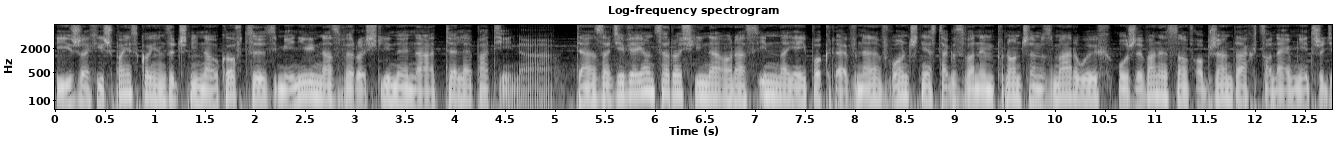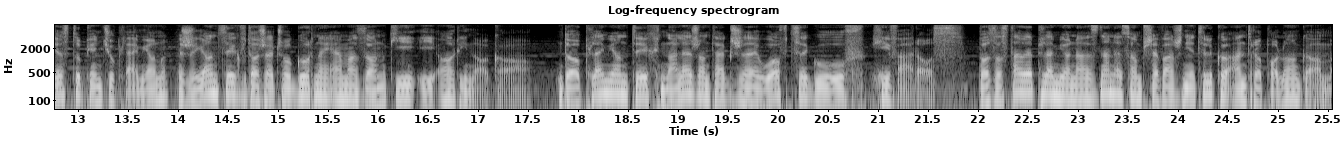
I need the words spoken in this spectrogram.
i że hiszpańskojęzyczni naukowcy zmienili nazwę rośliny na telepatina. Ta zadziwiająca roślina oraz inne jej pokrewne, włącznie z tak zwanym pnączem zmarłych, używane są w obrzędach co najmniej 35 plemion żyjących w dorzeczu Górnej Amazonki i Orinoco. Do plemion tych należą także łowcy głów Hivaros. Pozostałe plemiona znane są przeważnie tylko antropologom.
